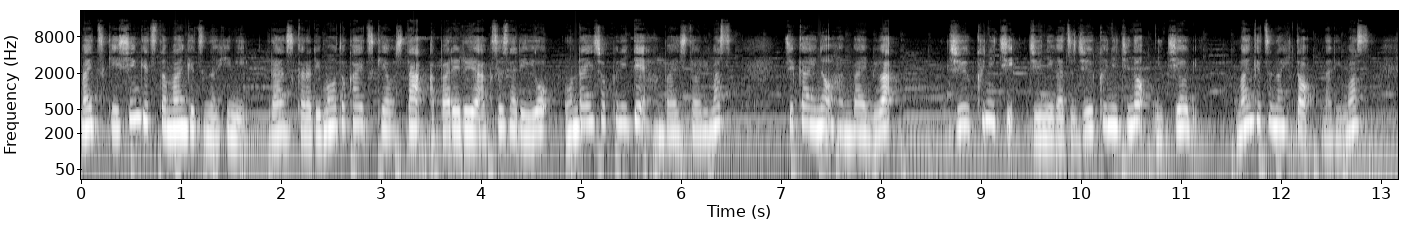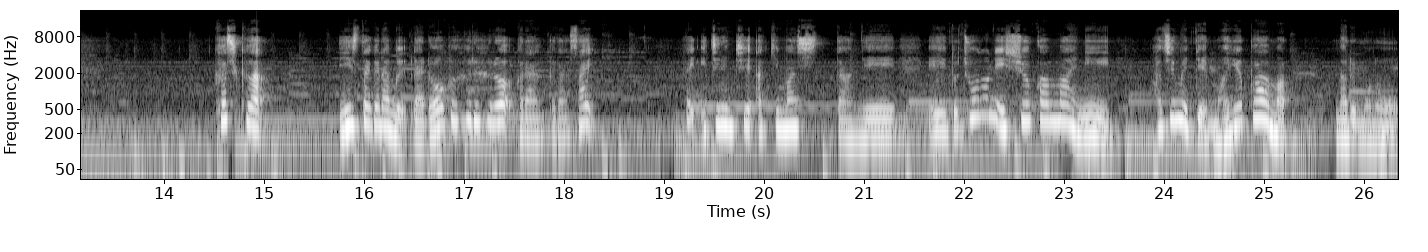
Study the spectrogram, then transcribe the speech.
毎月新月と満月の日にフランスからリモート買い付けをしたアパレルやアクセサリーをオンラインショップにて販売しております。次回の販売日は19日12月19日の日曜日満月の日となります。詳しくはインスタグラムラローブフルフルをご覧ください。はい1日空きましたねえーと、ちょうどね1週間前に初めて眉パーマなるものを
